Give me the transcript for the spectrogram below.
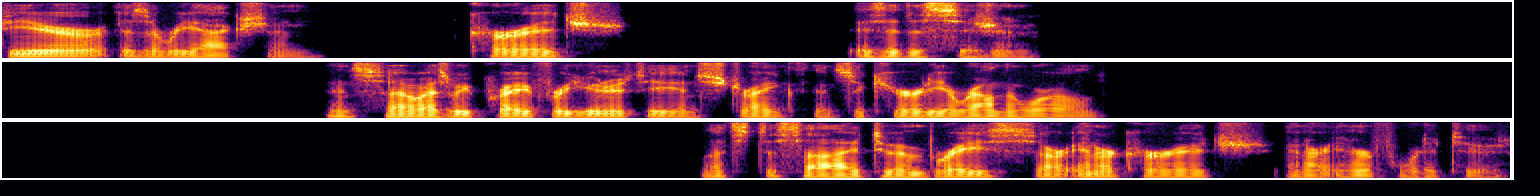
Fear is a reaction, courage is a decision. And so, as we pray for unity and strength and security around the world, let's decide to embrace our inner courage and our inner fortitude.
